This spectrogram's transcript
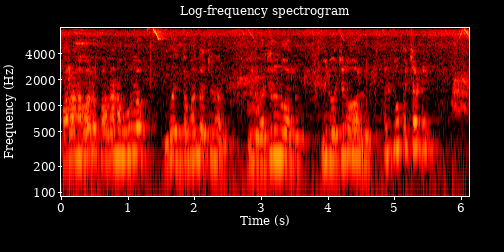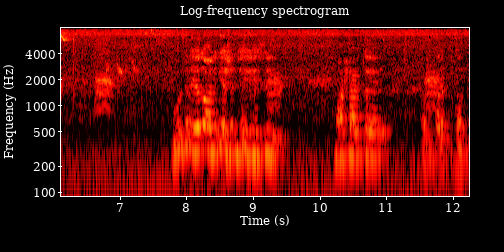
ఫలానా వాళ్ళు పలానా ఊర్లో ఇగో ఇంతమంది వచ్చినారు. వీళ్ళు ఒరిజినల్ వాళ్ళు వీళ్ళు వచ్చిన వాళ్ళు అని చూపించండి. ఊరికి ఏదో అలిగేషన్ చేసేసి మాట్లాడితే అది కరెక్ట్ కాదు.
